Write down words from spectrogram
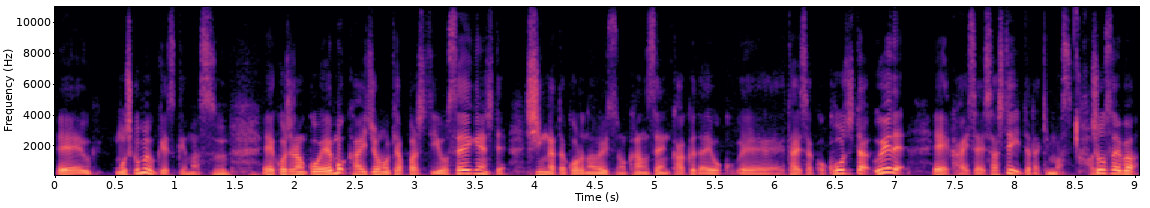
えーう申し込みを受け付けます、えーこちらの公演も会場のキャパシティを制限して新型コロナウイルスの感染拡大を、えー対策を講じた上で、えー開催させていただきます、詳細は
